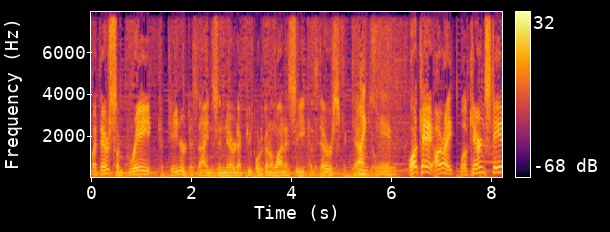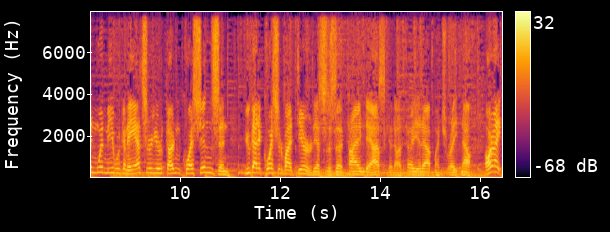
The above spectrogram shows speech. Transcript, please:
But there's some great container designs in there that people are going to want to see because they're spectacular. Thank you. Okay, all right. Well, Karen's staying with me. We're going to answer your garden questions. And you got a question about deer. This is a time to ask it. I'll tell you that much right now. All right.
